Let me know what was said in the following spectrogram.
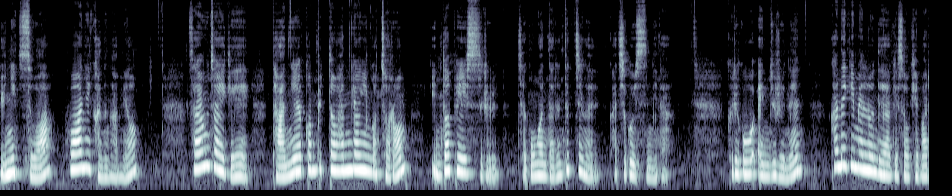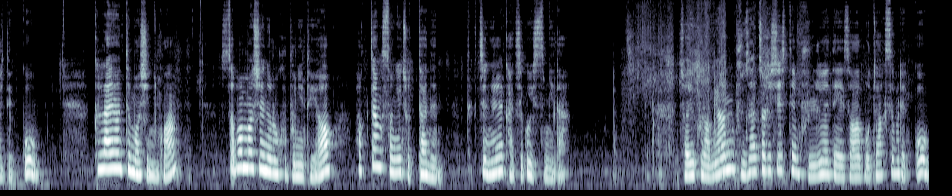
유닉스와 호환이 가능하며 사용자에게 단일 컴퓨터 환경인 것처럼 인터페이스를 제공한다는 특징을 가지고 있습니다. 그리고 Andrew는 카네기 멜론 대학에서 개발이 됐고 클라이언트 머신과 서버 머신으로 구분이 되어 확장성이 좋다는 특징을 가지고 있습니다. 저희 그러면 분산 처리 시스템 분류에 대해서 모두 학습을 했고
